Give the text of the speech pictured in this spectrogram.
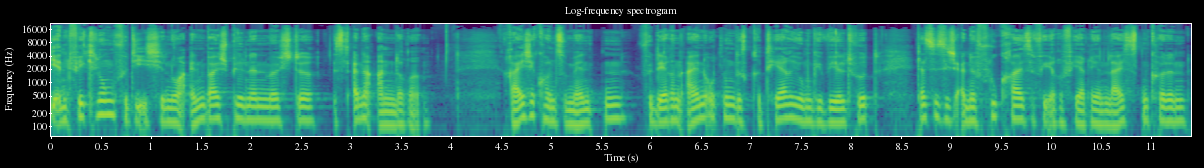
Die Entwicklung, für die ich hier nur ein Beispiel nennen möchte, ist eine andere. Reiche Konsumenten, für deren Einordnung das Kriterium gewählt wird, dass sie sich eine Flugreise für ihre Ferien leisten können,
